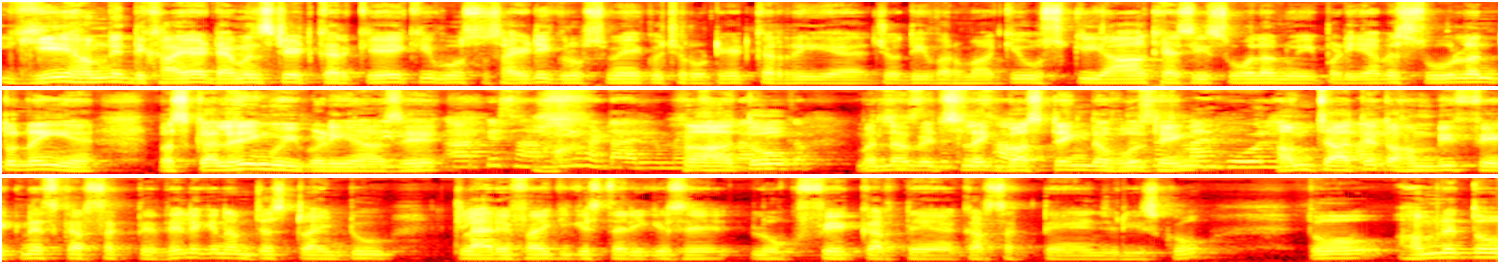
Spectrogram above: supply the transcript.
ये हमने दिखाया डेमोन्स्ट्रेट करके कि वो सोसाइटी ग्रुप्स में कुछ रोटेट कर रही है ज्योति वर्मा की उसकी आँख ऐसी सोलन हुई पड़ी है। अबे सोलन तो नहीं है बस कलरिंग हुई पड़ी है यहाँ से। आपके सामने हटा रही हूँ हाँ तो मतलब it's like busting the whole thing हम चाहते तो हम भी फेकनेस कर सकते थे लेकिन हम जस्ट ट्राइंग टू क्लैरिफाई कि किस तरीके से लोग फेक करते हैं कर सकते हैं इंजरीज को। तो हमने तो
